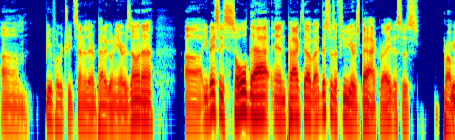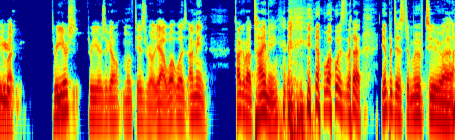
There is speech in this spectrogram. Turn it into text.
Um, beautiful retreat center there in Patagonia, Arizona. Uh, you basically sold that and packed up. Uh, this was a few years back, right? This was probably about three years, three years ago. Moved to Israel. Yeah. What was? I mean, talk about timing. you know, what was the impetus to move to uh,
